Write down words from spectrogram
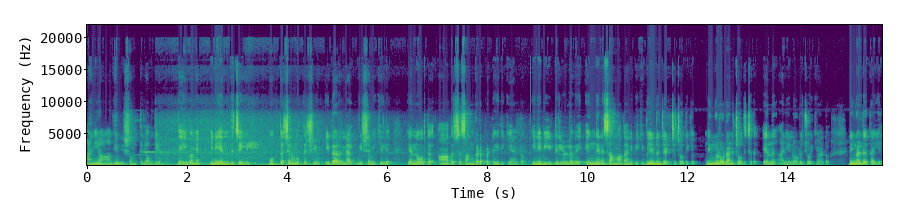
അനി ആകെ വിഷമത്തിലാവുകയാണ്. ദൈവമേ ഇനി എന്ത് ചെയ്യും? മുത്തച്ഛനും മുത്തശ്ശിയും ഇതറിഞ്ഞാൽ വിഷമിക്കില്ലേ എന്നോർത്ത് ആദർശ സങ്കടപ്പെട്ടിരിക്കുകയാണ് കേട്ടോ ഇനി വീട്ടിലുള്ളവരെ എങ്ങനെ സമാധാനിപ്പിക്കും? വീണ്ടും ജഡ്ജി ചോദിക്കും നിങ്ങളോടാണ് ചോദിച്ചത്? എന്ന് അനിയനോട് ചോദിക്കും കേട്ടോ നിങ്ങളുടെ കയ്യിൽ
